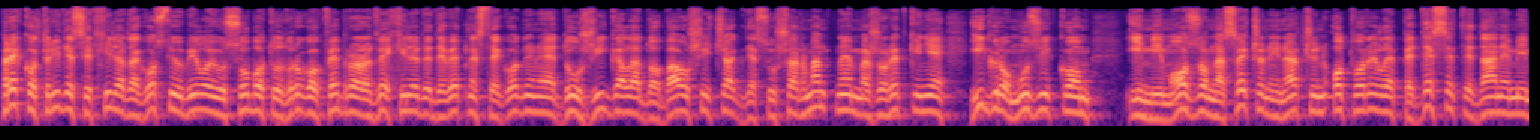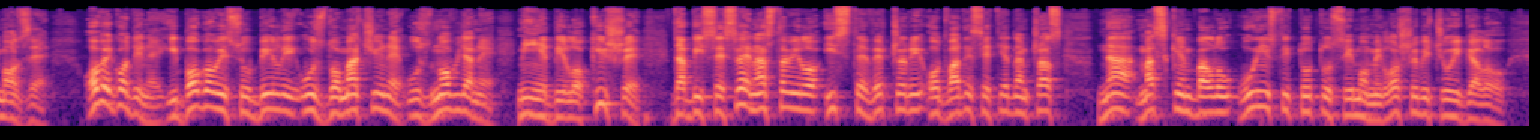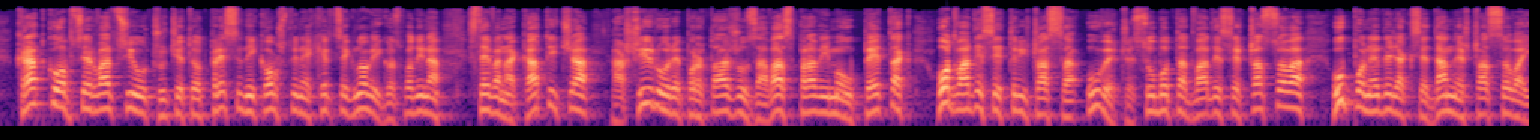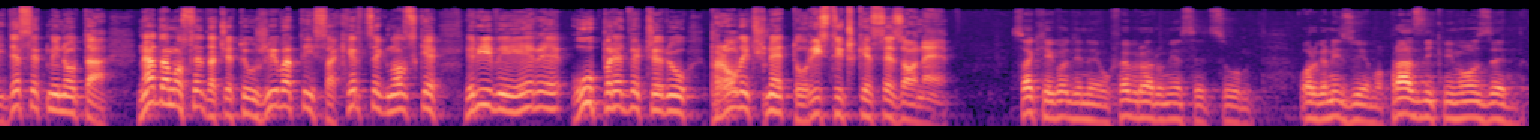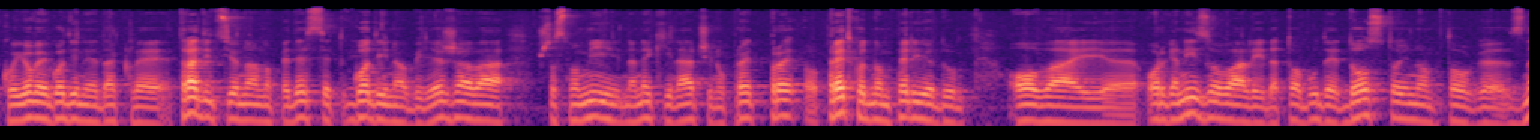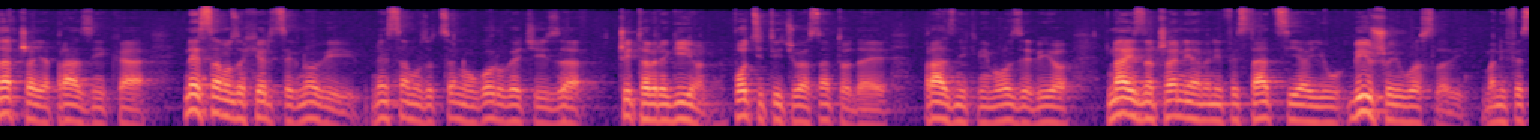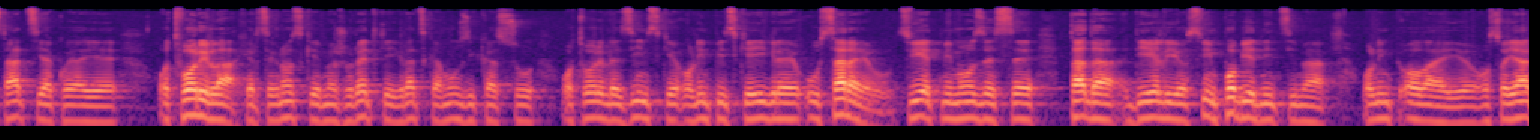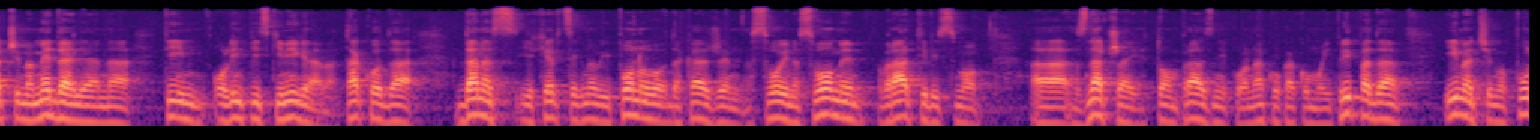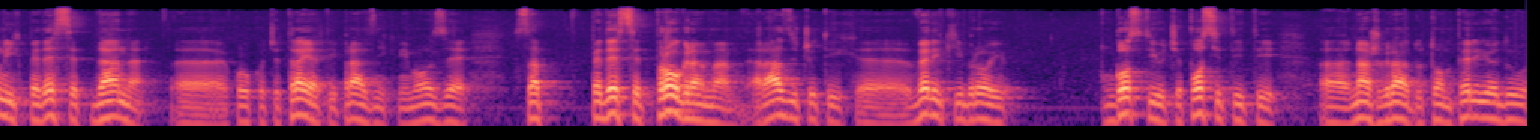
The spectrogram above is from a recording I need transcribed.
Preko 30.000 gostiju bilo je u subotu 2. februara 2019. godine duž Igala do Baušića gdje su šarmantne mažoretkinje igrom, muzikom i mimozom na svečani način otvorile 50. dane mimoze. Ove godine i bogovi su bili uz domaćine, uz novljane, nije bilo kiše, da bi se sve nastavilo iste večeri od 21 čas na Maskembalu u institutu Simo Milošević u Igalu. Kratku observaciju čućete od predsjednika opštine Herceg Novi, gospodina Stevana Katića, a širu reportažu za vas pravimo u petak od 23 časa uveče, subota 20 časova, u ponedeljak 17 časova i 10 minuta. Nadamo se da ćete uživati sa Herceg-Novske rivijere u predvečerju prolične turističke sezone. Svake godine u februaru mjesecu organizujemo praznik Mimoze koji ove godine dakle tradicionalno 50 godina obilježava što smo mi na neki način u pred, pre, prethodnom periodu ovaj organizovali da to bude dostojno tog značaja praznika ne samo za Herceg Novi, ne samo za Crnu Goru, već i za čitav region. Podsjetiću vas na to da je praznik Mimoze bio najznačajnija manifestacija i u bivšoj Jugoslaviji. Manifestacija koja je otvorila hercegnovske mažuretke i gradska muzika su otvorile zimske olimpijske igre u Sarajevu. Cvijet Mimoze se tada dijelio svim pobjednicima, ovaj, osvojačima medalja na tim olimpijskim igrama. Tako da danas je Herceg Novi ponovo, da kažem, svoj na svome. Vratili smo značaj tom prazniku onako kako mu i pripada. Imaćemo punih 50 dana e, koliko će trajati praznik Mimoze sa 50 programa različitih, e, veliki broj gostiju će posjetiti e, naš grad u tom periodu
